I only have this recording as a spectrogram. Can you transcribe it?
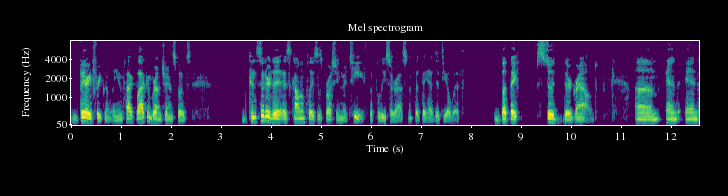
very frequently. In fact, black and brown trans folks considered it as commonplace as brushing their teeth, the police harassment that they had to deal with. But they stood their ground. Um, and and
